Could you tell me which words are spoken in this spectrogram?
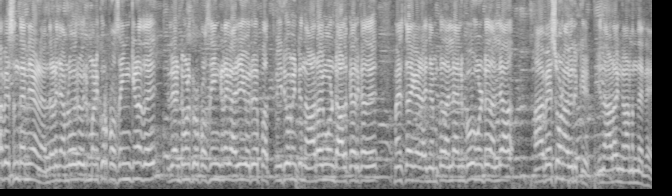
ആവേശം തന്നെയാണ്. എന്താണ് നമ്മൾ ഒരു ഒരു മണിക്കൂർ പ്രസംഗിക്കണത് രണ്ട് മണിക്കൂർ പ്രസംഗിക്കുന്ന കാര്യം ഒരു പത്ത് ഇരുപത് മിനിറ്റ് നാടകം കൊണ്ട് ആൾക്കാർക്ക് അത് മനസ്സിലാക്കി കഴിഞ്ഞാൽ നമുക്ക് നല്ല അനുഭവം കൊണ്ട് നല്ല ആവേശമാണ് അവർക്ക് ഈ നാടകം കാണുന്നത് തന്നെ.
